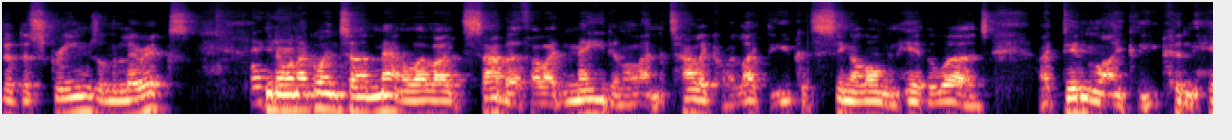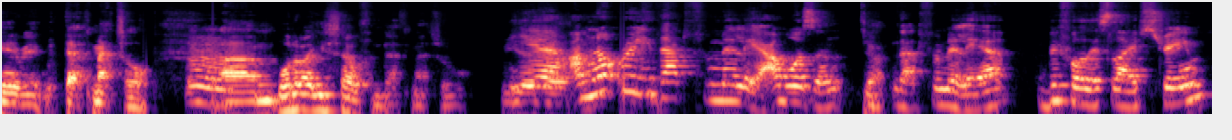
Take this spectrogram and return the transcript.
the, the screams on the lyrics. You know, when I go into metal, I like Sabbath, I like Maiden, I like Metallica. I like that you could sing along and hear the words. I didn't like that you couldn't hear it with death metal. Mm. Um, what about yourself in death metal? Yeah, ever- I'm not really that familiar. I wasn't Yeah. that familiar before this live stream.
